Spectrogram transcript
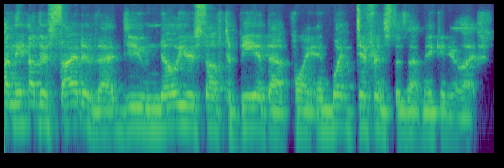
on the other side of that do you know yourself to be at that point, and what difference does that make in your life?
